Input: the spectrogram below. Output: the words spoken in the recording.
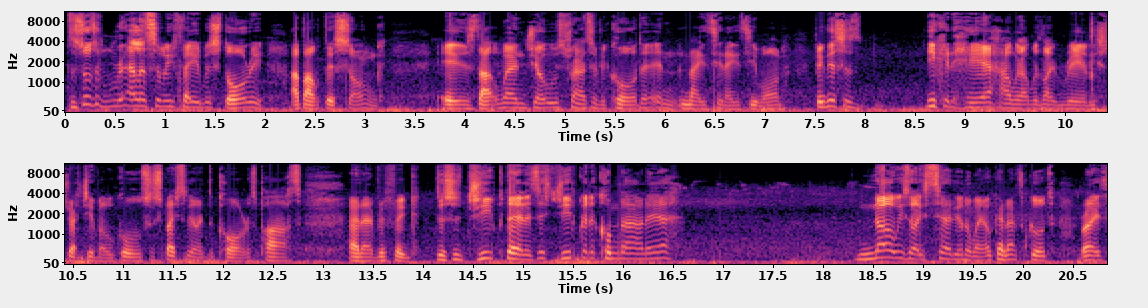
the sort of relatively famous story about this song is that when Joe was trying to record it in 1981, I think this is you can hear how that was like really stretchy vocals, especially like the chorus part and everything. There's a jeep there. Is this jeep going to come down here? No, he's like turn the other way. Okay, that's good, right?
